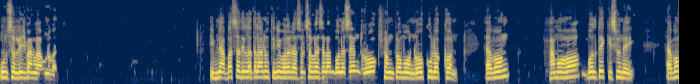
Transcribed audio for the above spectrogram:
উনচল্লিশ, বাংলা অনুবাদ। ইবনে আব্বাস সাদিল্লাহ তালাহনু তিনি বলেন, রাসুল সাল্লাহ সাল্লাম বলেছেন, রোগ সংক্রমণ ও কুলক্ষণ এবং হামহ বলতে কিছু নেই। এবং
